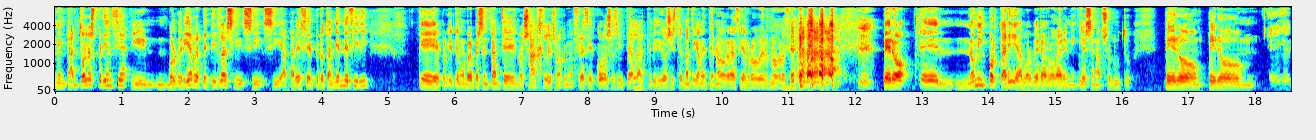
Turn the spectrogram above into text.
me encantó la experiencia y volvería a repetirla si, si, si aparece, pero también decidí que, porque yo tengo un representante en Los Ángeles, ¿no? Que me ofrece cosas y tal, al que le digo sistemáticamente, no, gracias Robert, no, gracias. pero eh, no me importaría volver a rodar en inglés en absoluto. Pero, pero eh,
